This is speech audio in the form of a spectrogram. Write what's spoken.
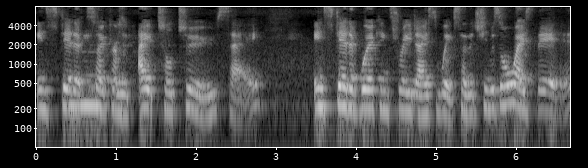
instead mm-hmm. of, so from eight till two, say, instead of working three days a week, so that she was always there,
